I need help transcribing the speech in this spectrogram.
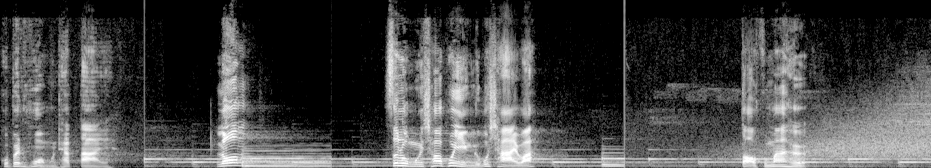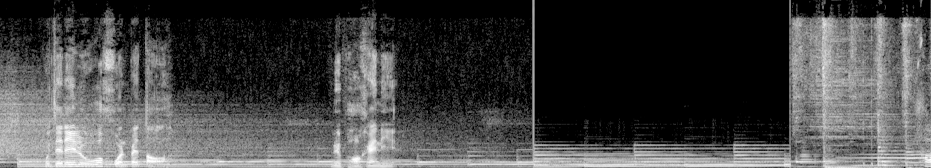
กูเป็นห่วงมึงแทบตาย ลม สรุปมึงชอบผู้หญิงหรือผู้ชายวะ ตอบกูมาเหอะ กูจะได้รู้ว่าควรไปต่อ หรือพอแค่นี้ ขอ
